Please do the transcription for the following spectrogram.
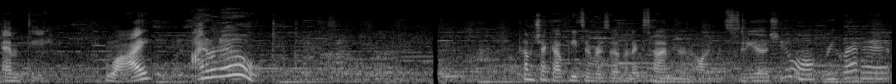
empty. Why? I don't know. Come check out PizzeRizzo the next time you're in Hollywood Studios. You won't regret it.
